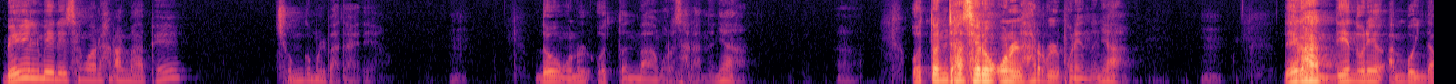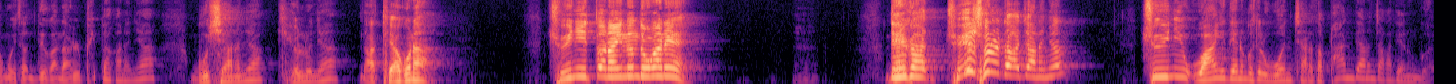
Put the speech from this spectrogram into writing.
매일매일의 생활을 하나님 앞에 점검을 받아야 돼요. 너 오늘 어떤 마음으로 살았느냐? 어떤 자세로 오늘 하루를 보냈느냐? 내가 네 눈에 안 보인다고 해서 네가 나를 핍박하느냐? 무시하느냐? 게을르냐? 나태하구나. 주인이 떠나 있는 동안에 내가 최선을 다하지 않으면 주인이 왕이 되는 것을 원치 않아서 반대하는 자가 되는 거예요.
